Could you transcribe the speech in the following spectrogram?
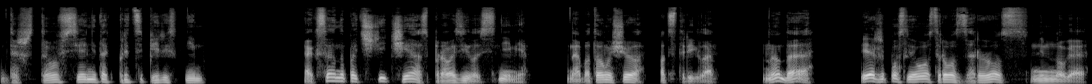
Да что все они так прицепились к ним? Оксана почти час провозилась с ними, а потом еще подстригла. Ну да, я же после острова зарос немного.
